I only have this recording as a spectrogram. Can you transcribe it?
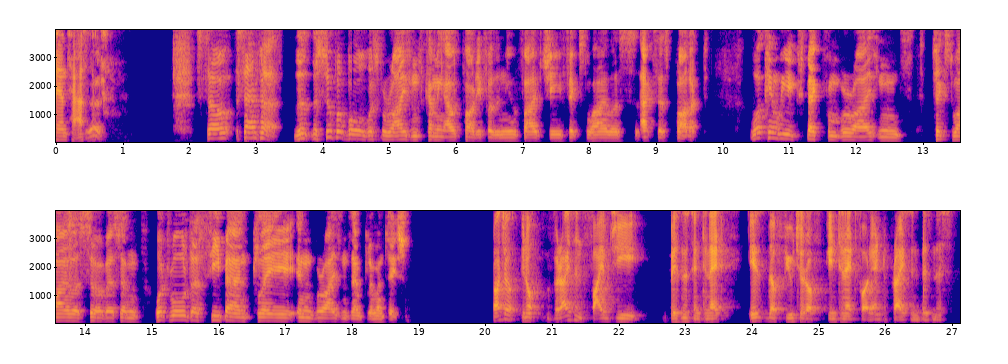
Fantastic. Good. So, Sampath, the, the Super Bowl was Verizon's coming out party for the new 5G fixed wireless access product. What can we expect from Verizon's fixed wireless service, and what role does C band play in Verizon's implementation? Roger, you know, Verizon 5G business internet is the future of internet for enterprise and business.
